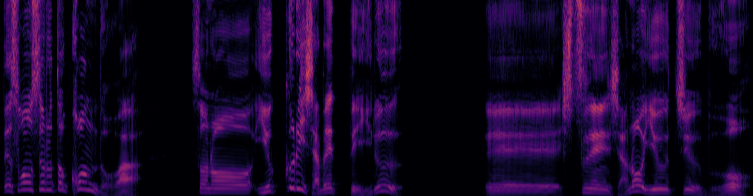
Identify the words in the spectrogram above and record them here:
でそうすると今度はそのゆっくり喋っている、えー、出演者の YouTube を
